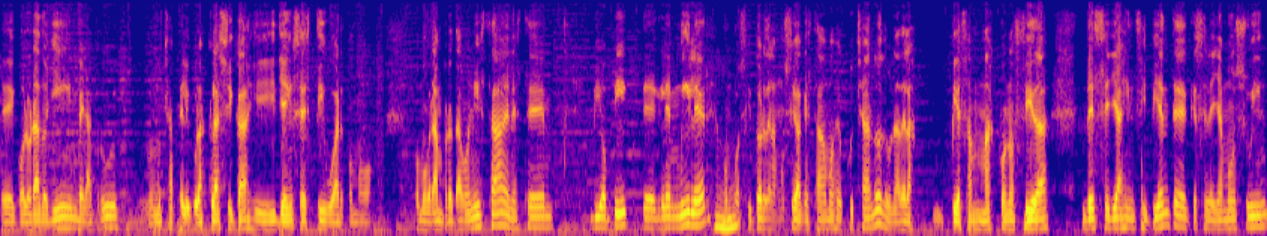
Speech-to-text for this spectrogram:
eh, Colorado Jim, Veracruz, muchas películas clásicas y James Stewart como, como gran protagonista en este biopic de Glenn Miller, compositor de la música que estábamos escuchando, de una de las piezas más conocidas de ese jazz incipiente que se le llamó swing.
